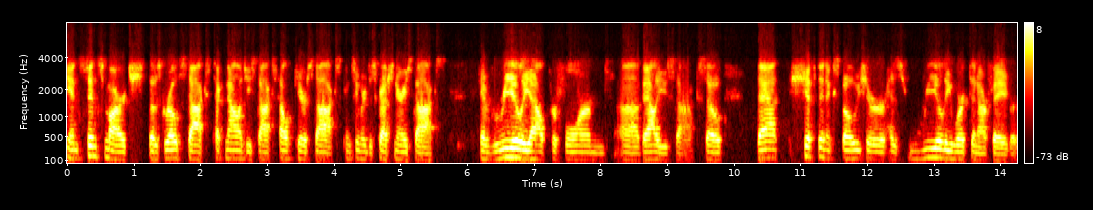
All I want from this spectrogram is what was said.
and since March, those growth stocks, technology stocks, healthcare stocks, consumer discretionary stocks have really outperformed uh, value stocks. So that shift in exposure has really worked in our favor.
